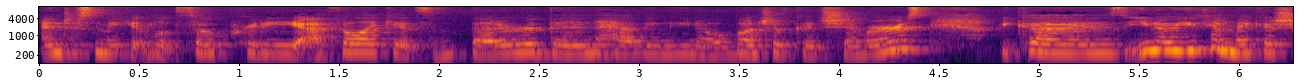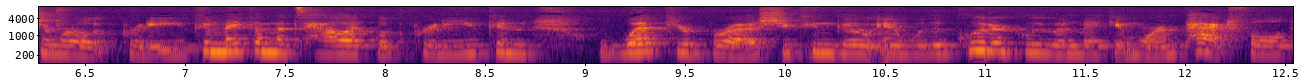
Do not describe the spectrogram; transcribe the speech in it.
and just make it look so pretty, I feel like it's better than having, you know, a bunch of good shimmers because, you know, you can make a shimmer look pretty. You can make a metallic look pretty. You can wet your brush. You can go in with a glitter glue and make it more impactful.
